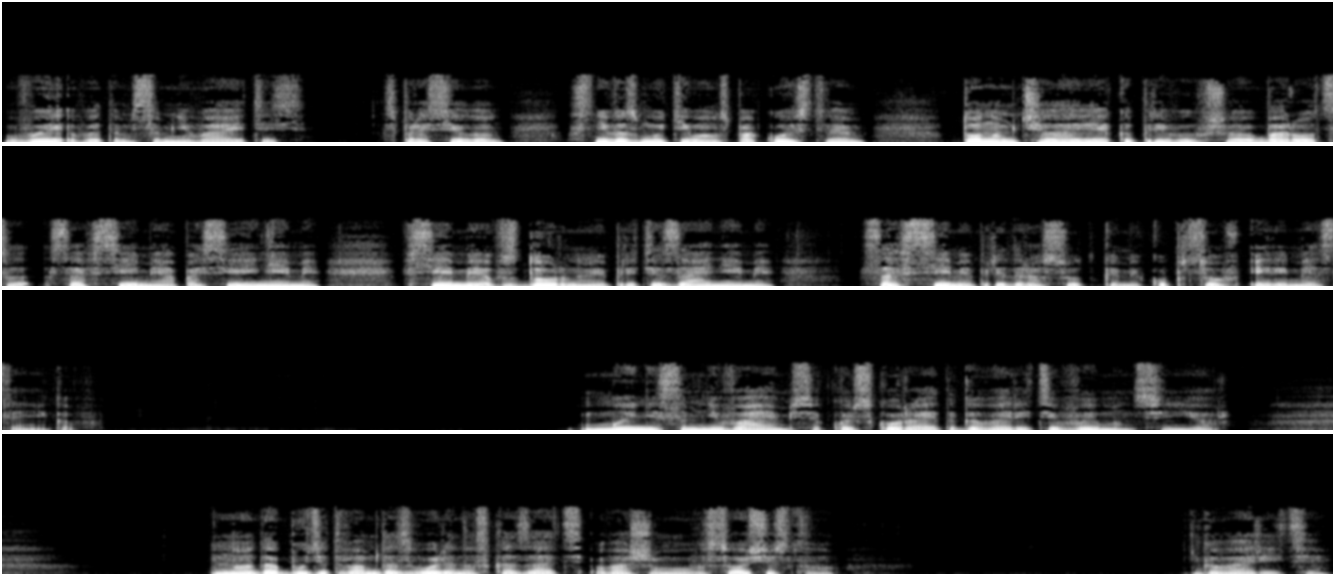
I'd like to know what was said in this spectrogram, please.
«Вы в этом сомневаетесь?» — спросил он с невозмутимым спокойствием, тоном человека, привыкшего бороться со всеми опасениями, всеми вздорными притязаниями, со всеми предрассудками купцов и ремесленников. Мы не сомневаемся, коль скоро это говорите вы, монсеньор. Но да будет вам дозволено сказать вашему высочеству... Говорите.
